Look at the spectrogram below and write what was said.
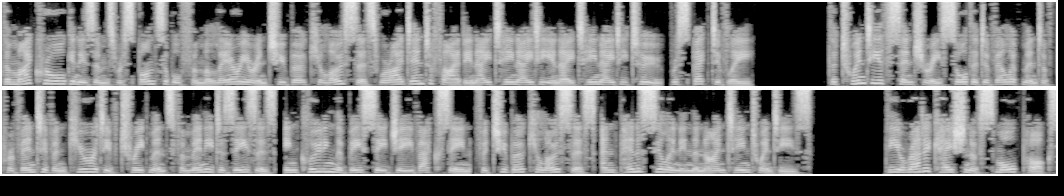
The microorganisms responsible for malaria and tuberculosis were identified in 1880 and 1882, respectively. The 20th century saw the development of preventive and curative treatments for many diseases, including the BCG vaccine for tuberculosis and penicillin in the 1920s. The eradication of smallpox,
